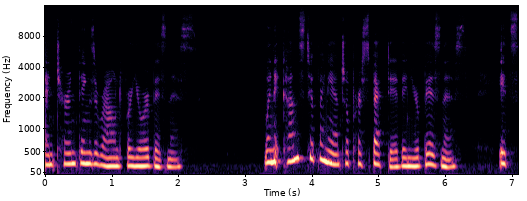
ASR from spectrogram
and turn things around for your business? When it comes to financial perspective in your business, it's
